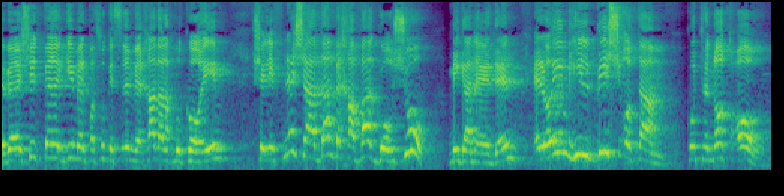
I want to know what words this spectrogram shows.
בבראשית פרק ג' פסוק 21 אנחנו קוראים שלפני שאדם וחווה גורשו מגן עדן, אלוהים הלביש אותם כותנות עור.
